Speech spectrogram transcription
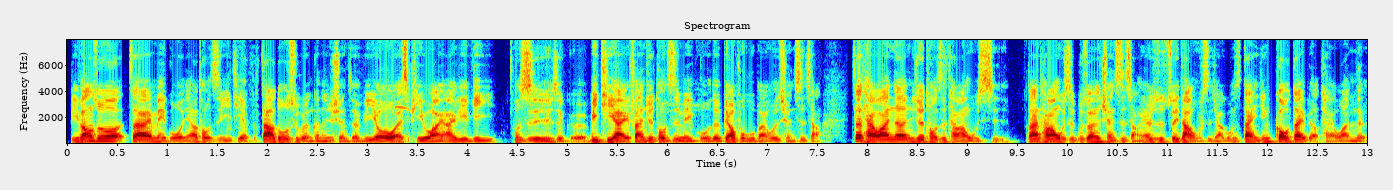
比方说，在美国你要投资 ETF，大多数人可能就选择 VO SPY、IVV，或是这个 VTI，反正就投资美国的标普五百或者全市场。在台湾呢，你就投资台湾五十，当然台湾五十不算是全市场，因为是最大五十家公司，但已经够代表台湾的。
